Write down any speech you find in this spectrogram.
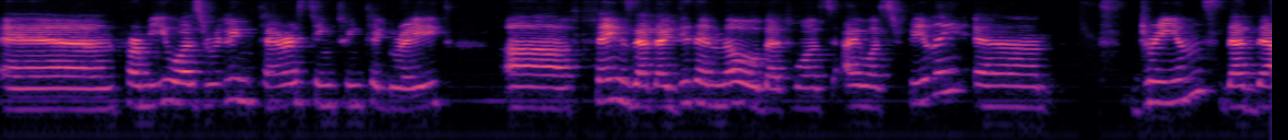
and for me it was really interesting to integrate uh, things that I didn't know that was I was feeling and dreams that the,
